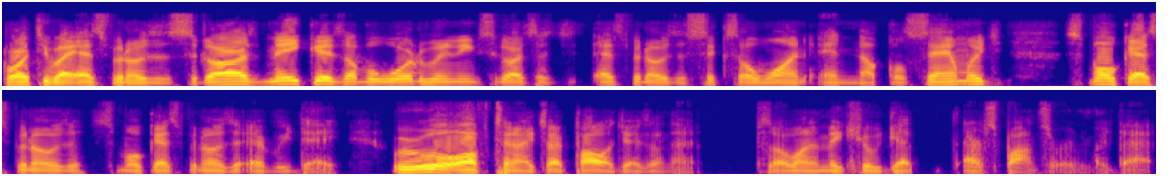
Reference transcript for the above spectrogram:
brought to you by Espinosa Cigars, makers of award-winning cigars such as Espinosa 601 and Knuckle Sandwich. Smoke Espinosa, smoke Espinosa every day. We were a little off tonight, so I apologize on that. So I want to make sure we get our sponsor in with that.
